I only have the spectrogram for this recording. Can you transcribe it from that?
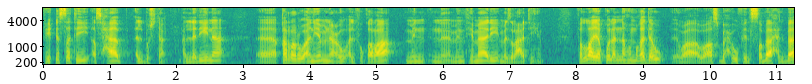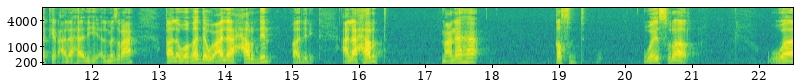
في قصة أصحاب البستان الذين آه، قرروا أن يمنعوا الفقراء من من ثمار مزرعتهم. فالله يقول أنهم غدوا وأصبحوا في الصباح الباكر على هذه المزرعة قال وغدوا على حرد قادرين. على حرد معناها قصد وإصرار وغضب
